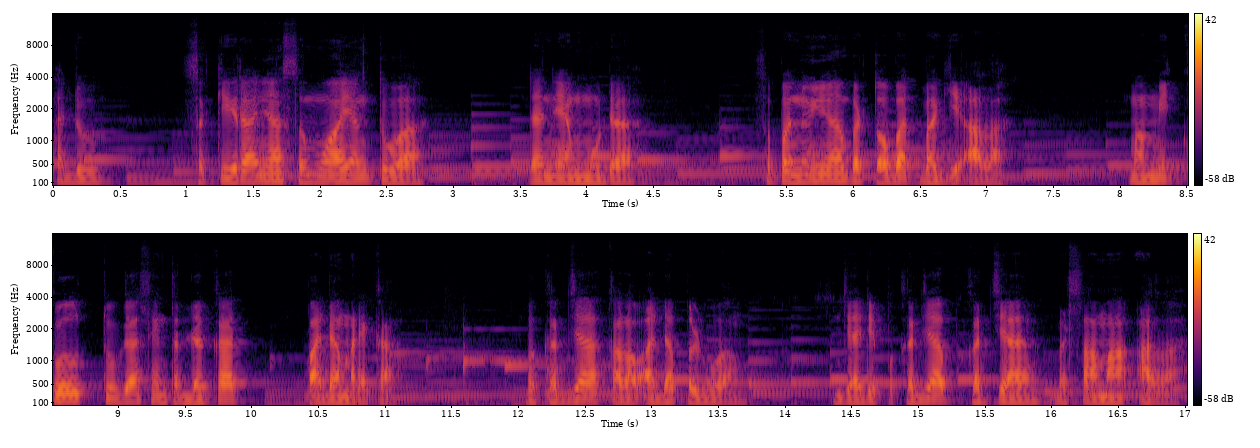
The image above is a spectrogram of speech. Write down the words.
Aduh, sekiranya semua yang tua dan yang muda sepenuhnya bertobat bagi Allah, memikul tugas yang terdekat pada mereka, bekerja kalau ada peluang, menjadi pekerja-pekerja bersama Allah.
